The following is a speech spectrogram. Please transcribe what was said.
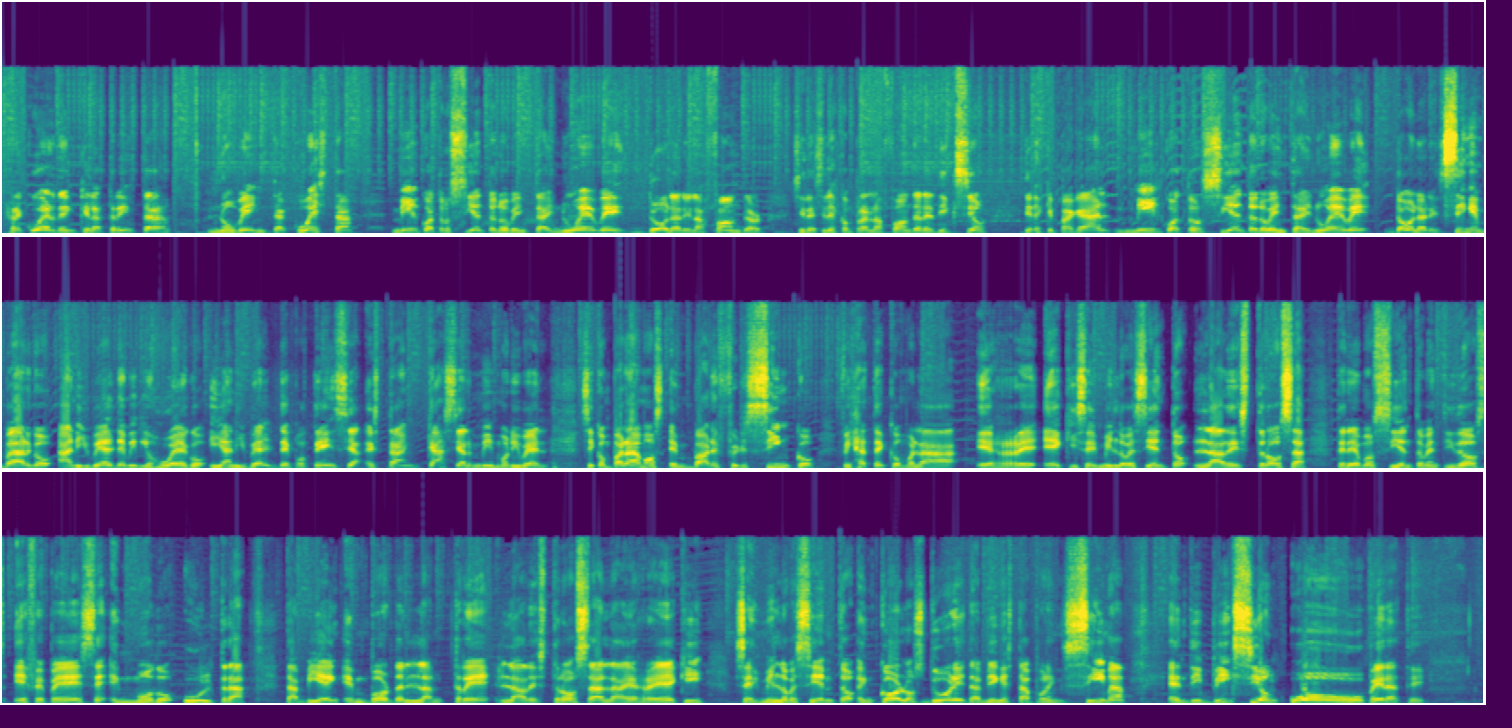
Recuerden que la 3090 cuesta 1499 dólares la Founder. Si decides comprar la Founder Edition, tienes que pagar 1.499 dólares. Sin embargo, a nivel de videojuego y a nivel de potencia están casi al mismo nivel. Si comparamos en Battlefield 5, fíjate como la RX 6900 la destroza. Tenemos 122 FPS en modo ultra. También en Borderlands 3 la destroza la RX 6900. En Call of Duty también está por encima. En Division, wow, espérate.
